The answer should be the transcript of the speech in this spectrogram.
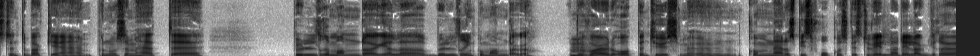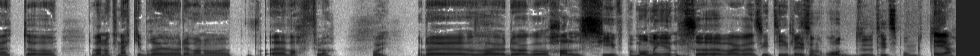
stund tilbake, på noe som het eh, Buldremandag, eller Buldring på mandager. Mm. Da var jo det åpent hus. Med, kom ned og spis frokost hvis du vil, og de lagde grøt, og det var noe knekkebrød, og det var noe eh, vafler. Oi. Og det var jo dag og halv syv på morgenen, så det var jo ganske tidlig. Litt sånn odd tidspunkt. Ja.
